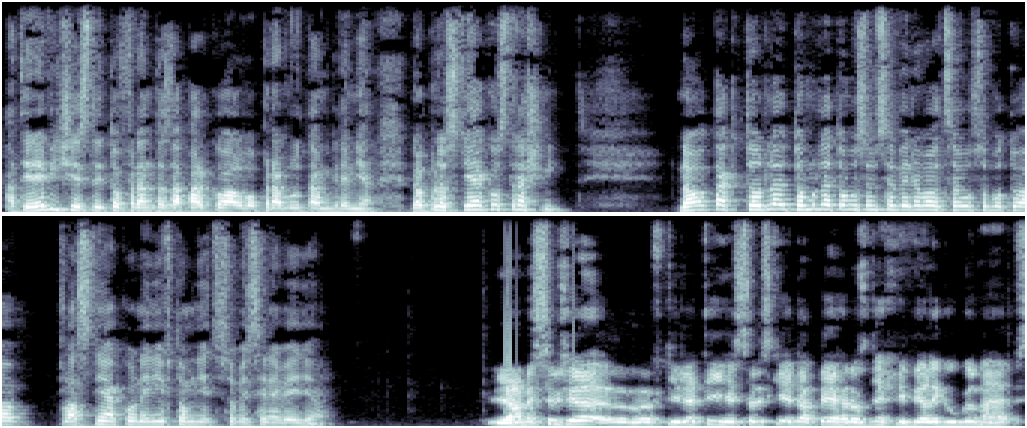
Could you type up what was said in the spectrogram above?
A ty nevíš, jestli to Franta zaparkoval opravdu tam, kde měl. No prostě jako strašný. No tak tohle, tomuhle tomu jsem se věnoval celou sobotu a vlastně jako není v tom nic, co by si nevěděl. Já myslím, že v této historické etapě hrozně chyběly Google Maps,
